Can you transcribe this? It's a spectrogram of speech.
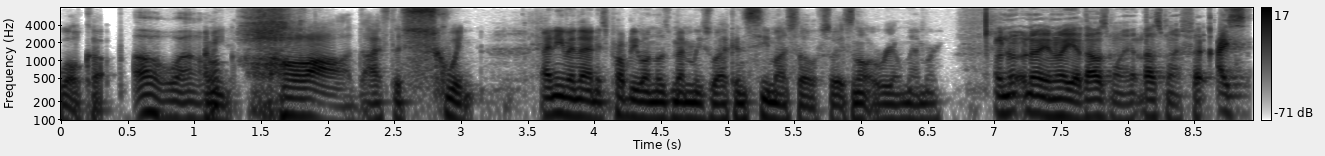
World Cup. Oh wow! I mean, hard. I have to squint. And even then, it's probably one of those memories where I can see myself, so it's not a real memory. Oh, no, no, no, yeah, that was my that's my fact. I, s-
